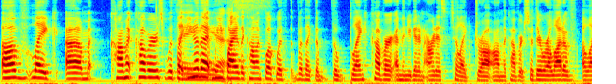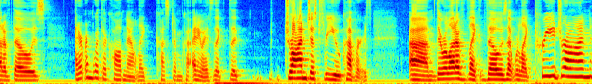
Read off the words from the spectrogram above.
of like um comic covers with like you know that when you buy the comic book with with like the the blank cover and then you get an artist to like draw on the cover. So there were a lot of a lot of those. I don't remember what they're called now, like custom. Co- anyways, like the drawn just for you covers. Um, there were a lot of like those that were like pre-drawn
